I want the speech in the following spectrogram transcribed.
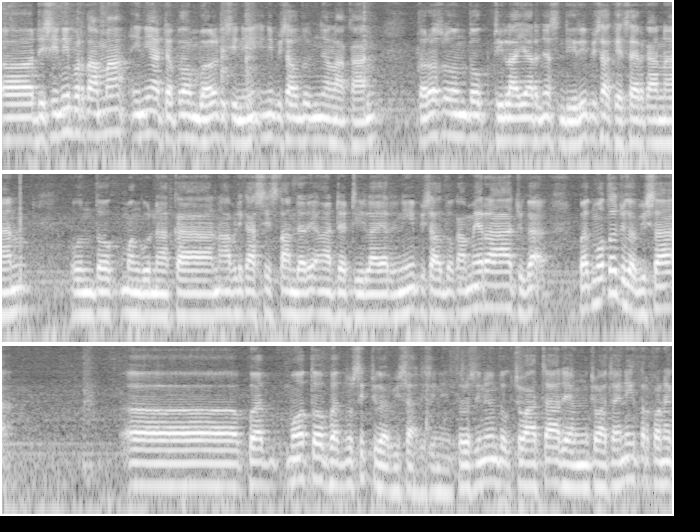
uh, di sini pertama ini ada tombol di sini. Ini bisa untuk menyalakan. Terus untuk di layarnya sendiri bisa geser kanan untuk menggunakan aplikasi standar yang ada di layar ini. Bisa untuk kamera juga buat moto juga bisa. Uh, buat moto buat musik juga bisa di sini. Terus ini untuk cuaca yang cuaca ini terkonek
